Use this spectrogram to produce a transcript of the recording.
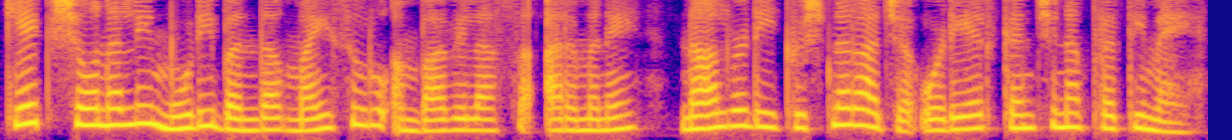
ಕೇಕ್ ಶೋನಲ್ಲಿ ಮೂಡಿಬಂದ ಮೈಸೂರು ಅಂಬಾವಿಲಾಸ ಅರಮನೆ, ನಾಲ್ವಡಿ ಕೃಷ್ಣರಾಜ ಒಡೆಯರ್ ಕಂಚಿನ ಪ್ರತಿಮೆ.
